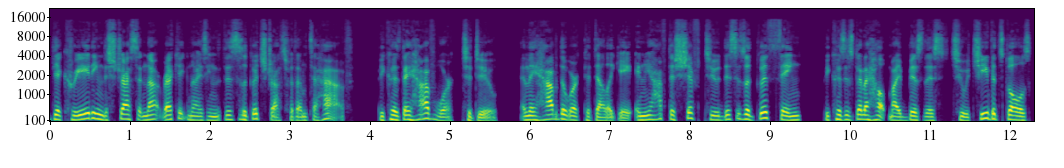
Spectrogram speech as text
they're creating the stress and not recognizing that this is a good stress for them to have because they have work to do and they have the work to delegate. And you have to shift to this is a good thing because it's going to help my business to achieve its goals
